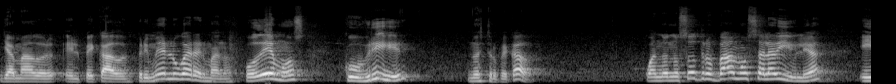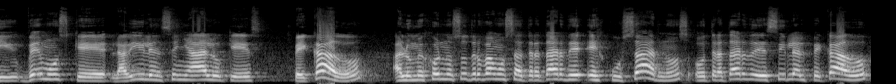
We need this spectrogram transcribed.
llamado el pecado. En primer lugar, hermanos, podemos cubrir nuestro pecado. Cuando nosotros vamos a la Biblia y vemos que la Biblia enseña algo que es pecado, a lo mejor nosotros vamos a tratar de excusarnos o tratar de decirle al pecado,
